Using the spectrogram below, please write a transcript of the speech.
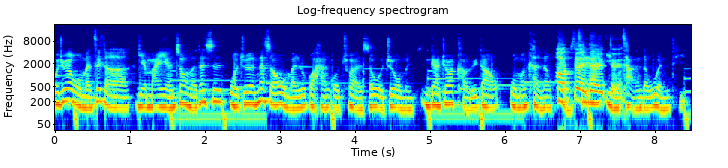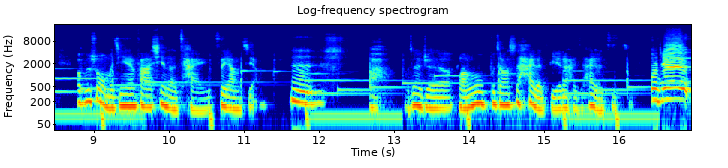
我觉得我们这个也蛮严重的。但是我觉得那时候我们如果韩国出来的时候，我觉得我们应该就要考虑到我们可能会有这样隐藏的问题，哦、对对对，而不是说我们今天发现了才这样讲。嗯，啊，我真的觉得网络不知道是害了别人还是害了自己。我觉得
